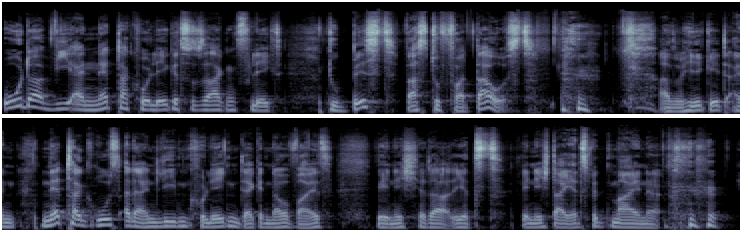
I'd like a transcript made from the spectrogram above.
oder wie ein netter Kollege zu sagen pflegt, du bist, was du verdaust. also hier geht ein netter Gruß an einen lieben Kollegen, der genau weiß, wen ich da jetzt, wen ich da jetzt mit meine.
